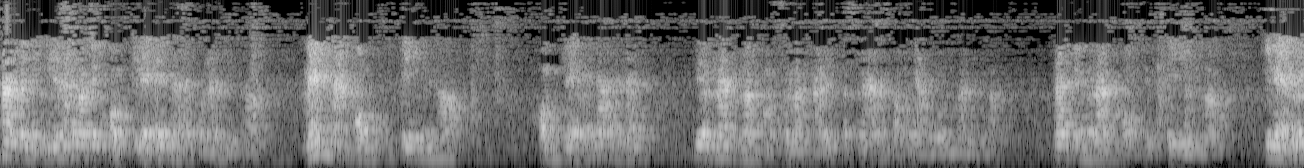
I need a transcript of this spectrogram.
ถ้าเป็นอย่างนี้ถ้าเราจะข่มกิเลสได้นานกว่านั้นถึงครับแม้ขณะข่มปีนะครับข่มกิเลสไม่ได้นะเรื่องหน้ากำลังของสมาธิวิปัสสนาสองอย่างรวมกันนะครับ นั่นเป็นเวลาหกสิบปีครับกิเลสไม่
